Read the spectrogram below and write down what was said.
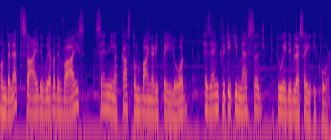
On the left side, we have a device sending a custom binary payload as an MQTT message to AWS IoT Core.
